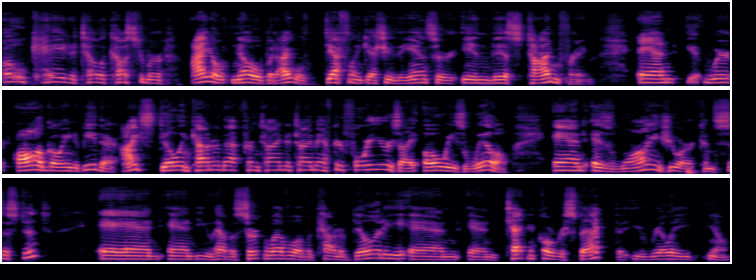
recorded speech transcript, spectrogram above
okay to tell a customer i don't know but i will definitely get you the answer in this time frame and it, we're all going to be there. I still encounter that from time to time after four years. I always will. And as long as you are consistent and and you have a certain level of accountability and and technical respect that you really you know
